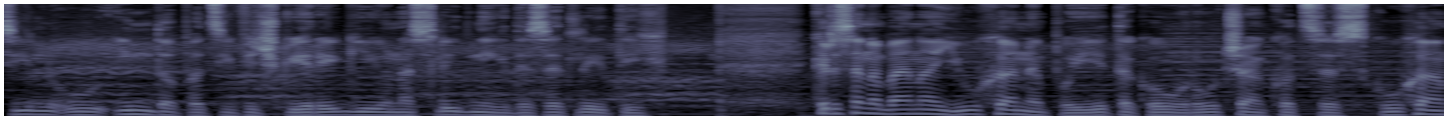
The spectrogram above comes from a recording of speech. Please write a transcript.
sil v Indo-Pacifiški regiji v naslednjih desetletjih. Ker se nobena juha ne poje tako vroča, kot se skuha,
